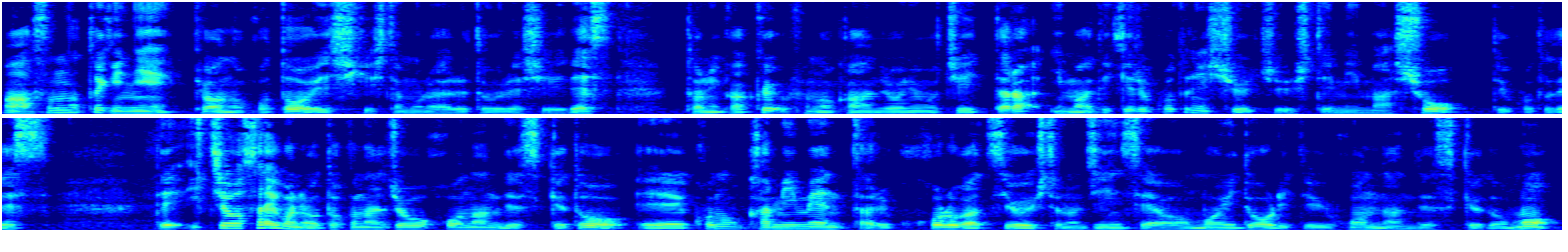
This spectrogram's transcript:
まあそんな時に今日のことを意識してもらえると嬉しいです。とにかく負の感情に陥ったら今できることに集中してみましょうということです。で、一応最後にお得な情報なんですけど、えーこの神メンタル、心が強い人の人生は思い通りという本なんですけども、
